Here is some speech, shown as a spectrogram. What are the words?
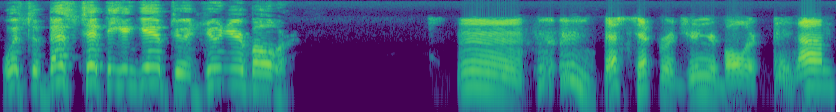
what's the best tip he can give to a junior bowler." Hmm. best tip for a junior bowler. um,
